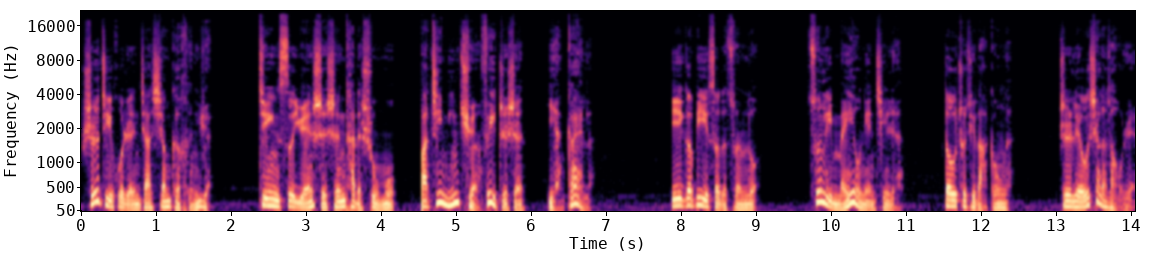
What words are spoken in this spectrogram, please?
十几户人家相隔很远，近似原始生态的树木把鸡鸣犬吠之声掩盖了。一个闭塞的村落，村里没有年轻人，都出去打工了，只留下了老人。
